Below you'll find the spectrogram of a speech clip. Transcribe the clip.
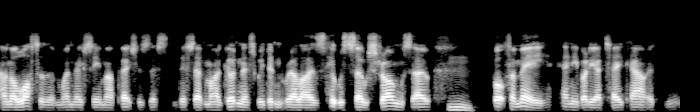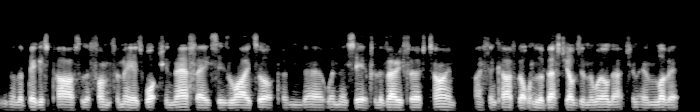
And a lot of them, when they see my pictures, they, said, "My goodness, we didn't realize it was so strong." So, mm. but for me, anybody I take out, you know, the biggest part of the fun for me is watching their faces light up, and uh, when they see it for the very first time, I think I've got one of the best jobs in the world actually, and love it.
